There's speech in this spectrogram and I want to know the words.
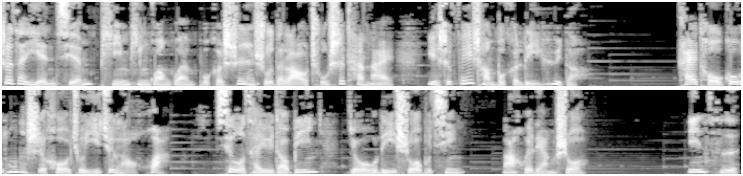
这在眼前瓶瓶罐罐不可胜数的老厨师看来也是非常不可理喻的。开头沟通的时候就一句老话：“秀才遇到兵，有理说不清。”马惠良说。因此，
